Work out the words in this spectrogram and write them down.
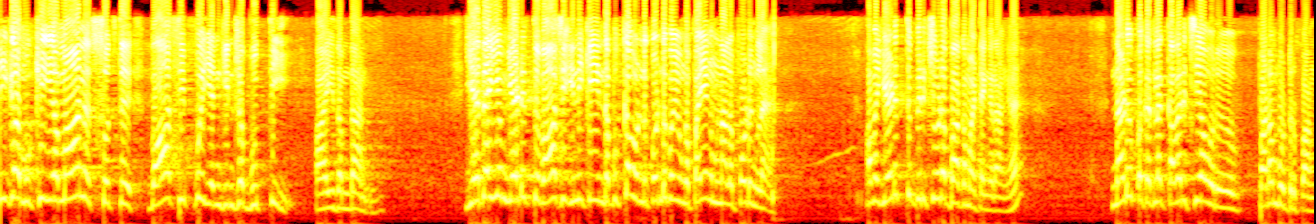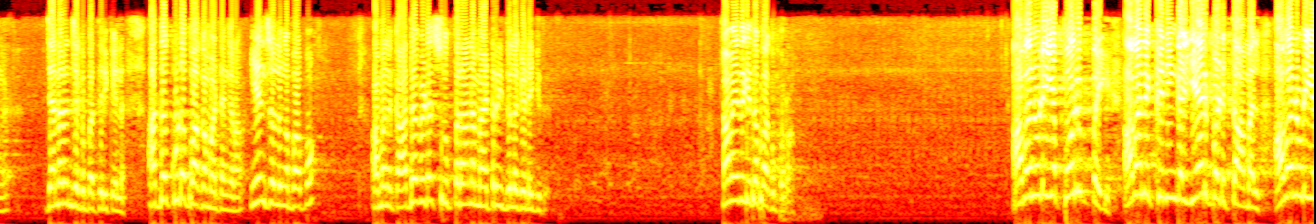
மிக முக்கியமான சொத்து வாசிப்பு என்கின்ற புத்தி ஆயுதம்தான். எதையும் எடுத்து வாசி இன்னைக்கு இந்த புக்கை ஒண்ணு கொண்டு போய் உங்க பையன் முன்னால போடுங்களேன். அவன் எடுத்து பிரிச்சு கூட பார்க்க மாட்டேங்கிறாங்க. நடுப்பக்கத்துல கவர்ச்சியா ஒரு படம் போட்டிருப்பாங்க. ஜனரஞ்சக பத்திரிக்கையில அதை கூட பார்க்க மாட்டேங்கிறான். ஏன் சொல்லுங்க பார்ப்போம் அவனுக்கு அதை விட சூப்பரான மேட்டர் இதுல கிடைக்குது. அவன் எதுக்கு இதை பார்க்க போறான்? அவனுடைய பொறுப்பை அவனுக்கு நீங்கள் ஏற்படுத்தாமல் அவனுடைய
